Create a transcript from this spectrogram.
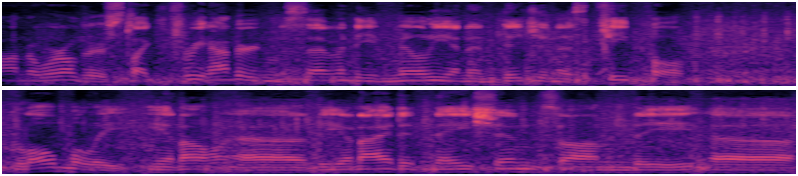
around the world. There's like 370 million indigenous people globally. You know, uh, the United Nations on the uh,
